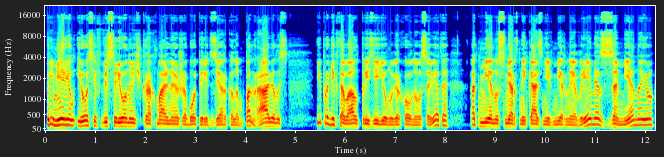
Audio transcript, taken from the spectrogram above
примерил Иосиф Виссарионович крахмальное жабо перед зеркалом, понравилось, и продиктовал Президиуму Верховного Совета отмену смертной казни в мирное время с заменою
